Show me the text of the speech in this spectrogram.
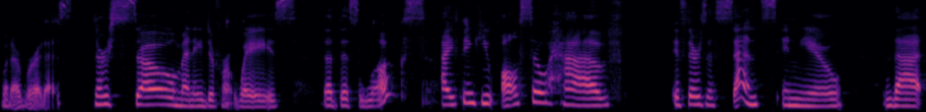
whatever it is. There's so many different ways that this looks. I think you also have if there's a sense in you that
